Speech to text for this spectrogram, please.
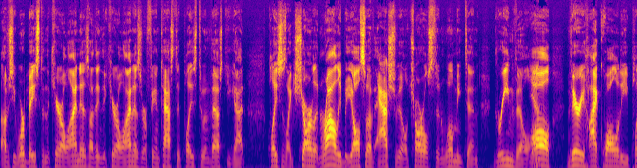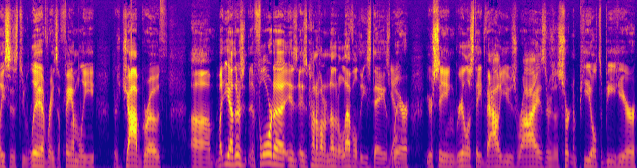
Obviously, we're based in the Carolinas. I think the Carolinas are a fantastic place to invest. You got places like Charlotte and Raleigh, but you also have Asheville, Charleston, Wilmington, Greenville, Yeah. all very high quality places to live, raise a family. There's job growth. Um, but yeah, there's Florida is, is kind of on another level these days Yeah. where you're seeing real estate values rise. There's a certain appeal to be here.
